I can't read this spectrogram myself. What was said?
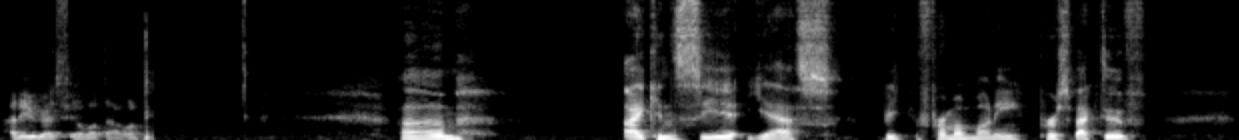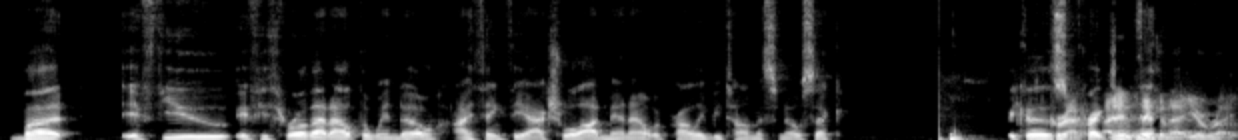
How do you guys feel about that one? Um, I can see it, yes, be, from a money perspective, but if you if you throw that out the window, I think the actual odd man out would probably be Thomas Nosek because Correct. Craig I didn't Smith, think of that. You're right.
